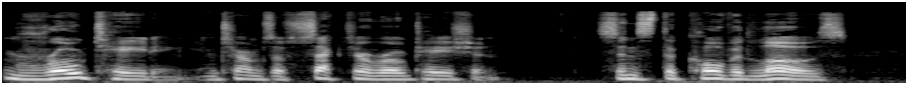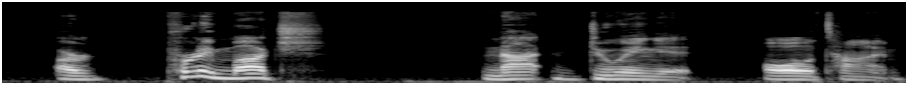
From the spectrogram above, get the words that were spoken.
rotating in terms of sector rotation since the COVID lows are pretty much not doing it all the time.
